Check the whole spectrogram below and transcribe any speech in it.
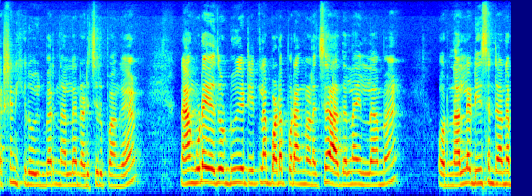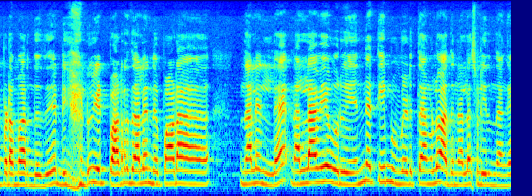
ஆக்ஷன் ஹீரோயின் மாதிரி நல்லா நடிச்சிருப்பாங்க. நான் கூட ஏதோ டூயட் இட்லாம் பட போகிறாங்கன்னு நினச்சா அதெல்லாம் இல்லாமல் ஒரு நல்ல டீசெண்டான படமாக இருந்தது. டூயட் பாடுறதால இந்த பாடனால இல்லை. நல்லாவே ஒரு என்ன தீம் எடுத்தாங்களோ அது நல்லா சொல்லியிருந்தாங்க.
